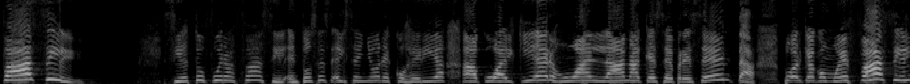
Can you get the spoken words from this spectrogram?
fácil. Si esto fuera fácil, entonces el Señor escogería a cualquier Juan Lana que se presenta, porque como es fácil,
